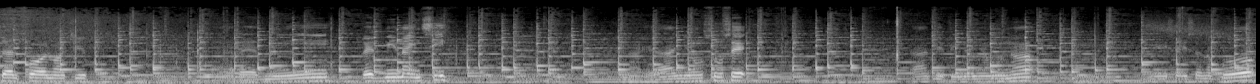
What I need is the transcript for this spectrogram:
cellphone, mga chip. Redmi, Redmi 9C. Ayan yung susi. Ayan, titignan nyo muna. May isa-isa na po.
